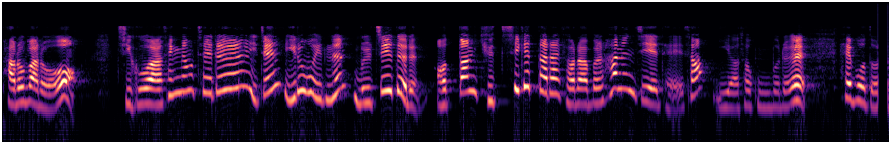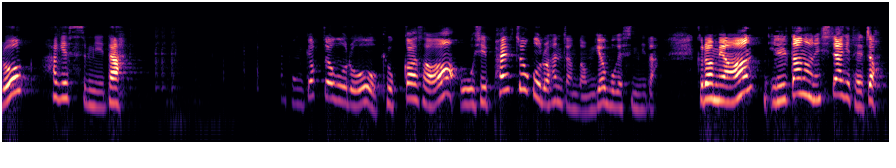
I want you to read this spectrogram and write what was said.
바로 바로 지구와 생명체를 이제 이루고 있는 물질들은 어떤 규칙에 따라 결합을 하는지에 대해서 이어서 공부를 해보도록 하겠습니다. 본격적으로 교과서 58쪽으로 한 장 넘겨보겠습니다. 그러면 1단원이 시작이 되죠.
